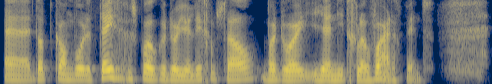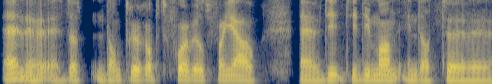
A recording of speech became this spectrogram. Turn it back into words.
eh, dat kan worden tegengesproken door je lichaamstaal, waardoor je niet geloofwaardig bent. En eh, dat, dan terug op het voorbeeld van jou, eh, die, die, die man in dat, eh,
